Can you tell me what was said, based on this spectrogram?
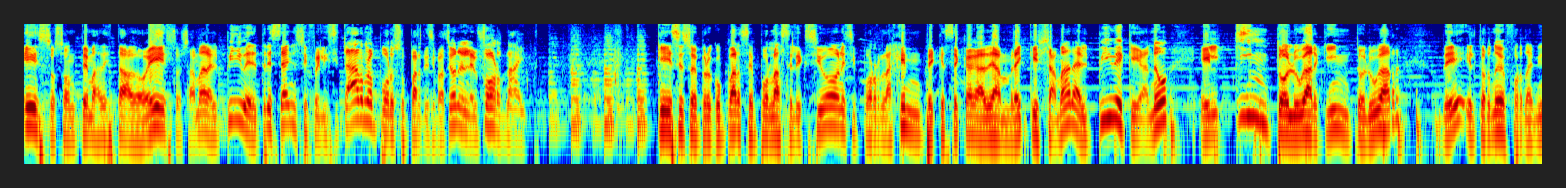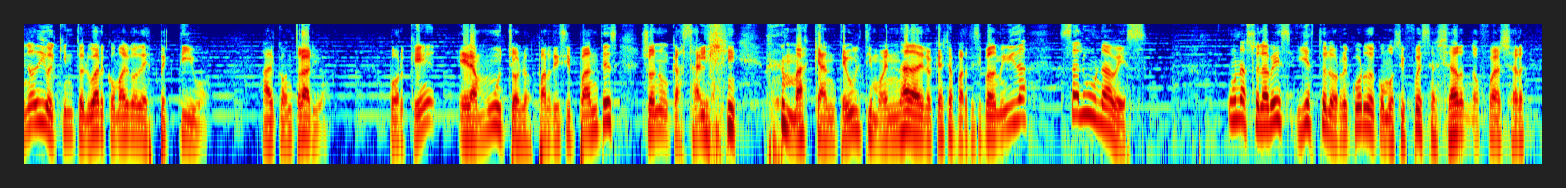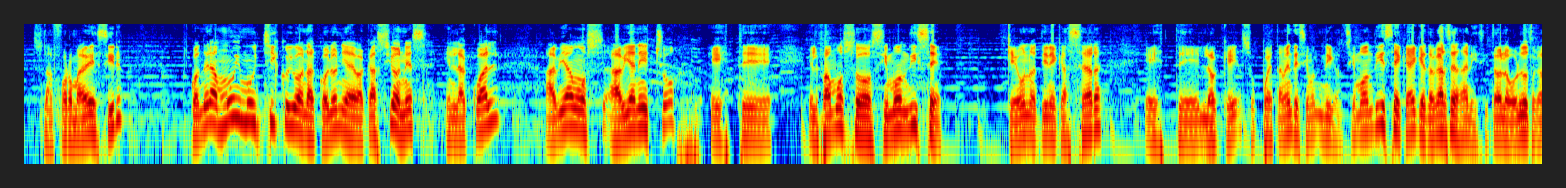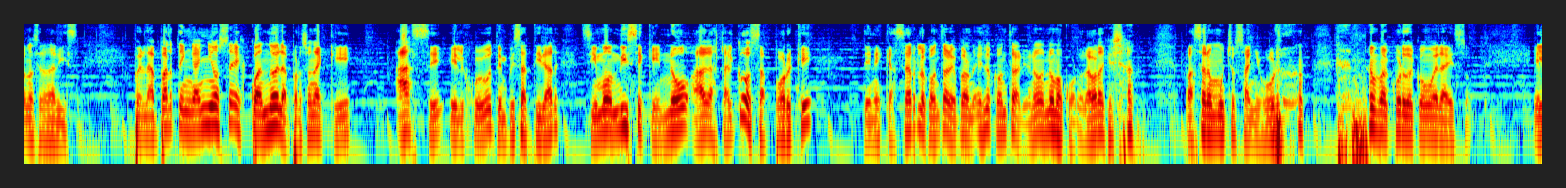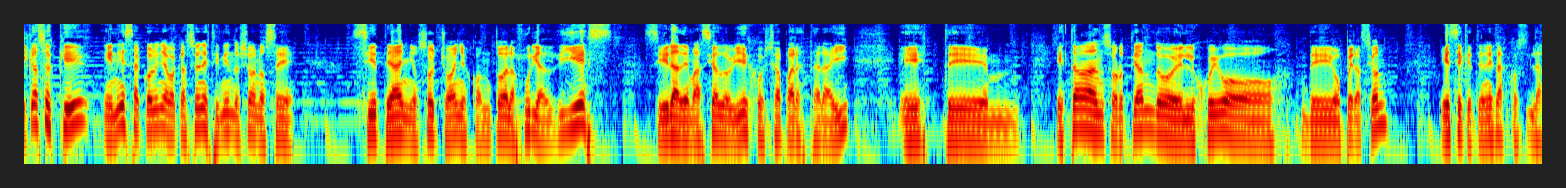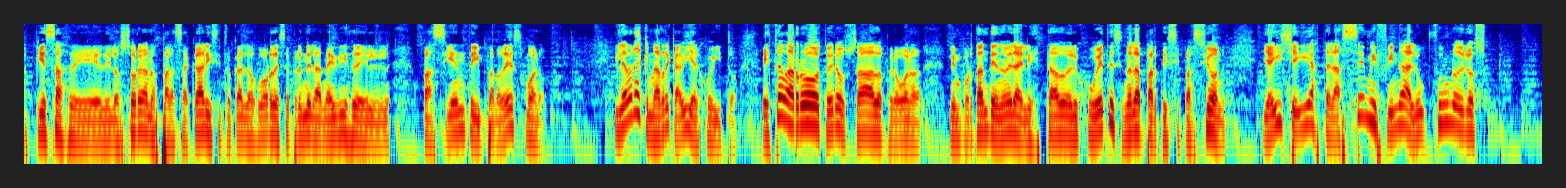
Esos son temas de Estado. Eso, llamar al pibe de 13 años y felicitarlo por su participación en el Fortnite. ¿Qué es eso de preocuparse por las elecciones y por la gente que se caga de hambre? Hay que llamar al pibe que ganó el quinto lugar, quinto lugar del torneo de Fortnite. Y no digo el quinto lugar como algo despectivo. Al contrario. Porque eran muchos los participantes. Yo nunca salí más que anteúltimo en nada de lo que haya participado en mi vida. Salvo una vez una sola vez, y esto lo recuerdo como si fuese ayer, no fue ayer, es una forma de decir, cuando era muy muy chico iba a una colonia de vacaciones en la cual habíamos, habían hecho este, el famoso Simón dice que uno tiene que hacer este, lo que supuestamente Simón, digo, Simón dice que hay que tocarse la nariz y todo lo boludo tocándose la nariz. Pero la parte engañosa es cuando la persona que hace el juego te empieza a tirar. Simón dice que no hagas tal cosa porque tenés que hacer lo contrario. Perdón, es lo contrario, ¿no? No me acuerdo. La verdad que ya pasaron muchos años, boludo. no me acuerdo cómo era eso. El caso es que en esa colonia de vacaciones, teniendo yo, no sé, 7 años, 8 años con toda la furia, 10, si era demasiado viejo ya para estar ahí, este, estaban sorteando el juego de operación. Ese que tenés las, las piezas de, de los órganos para sacar y si tocas los bordes se prende la nariz del paciente y perdés. Bueno, y la verdad que me recabía el jueguito. Estaba roto, era usado, pero bueno, lo importante no era el estado del juguete, sino la participación. Y ahí llegué hasta la semifinal. Fue uno de los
